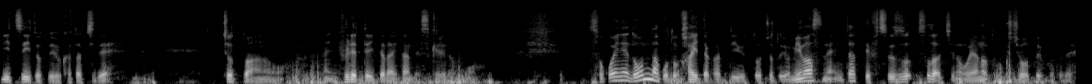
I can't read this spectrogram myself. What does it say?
リツイートという形で、ちょっとあの、何、触れていただいたんですけれども、そこにね、どんなことを書いたかっていうと、ちょっと読みますね。至って普通育ちの親の特徴ということで。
